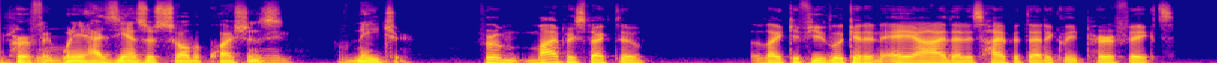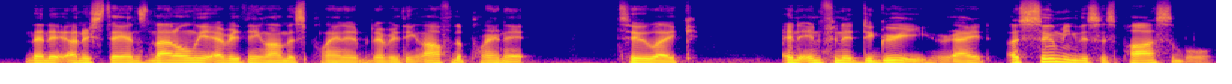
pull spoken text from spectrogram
perfect when it has the answers to all the questions of nature. From my perspective, like if you look at an AI that is hypothetically perfect, then it understands not only everything on this planet, but everything off the planet to like an infinite degree, right? Assuming this is possible.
